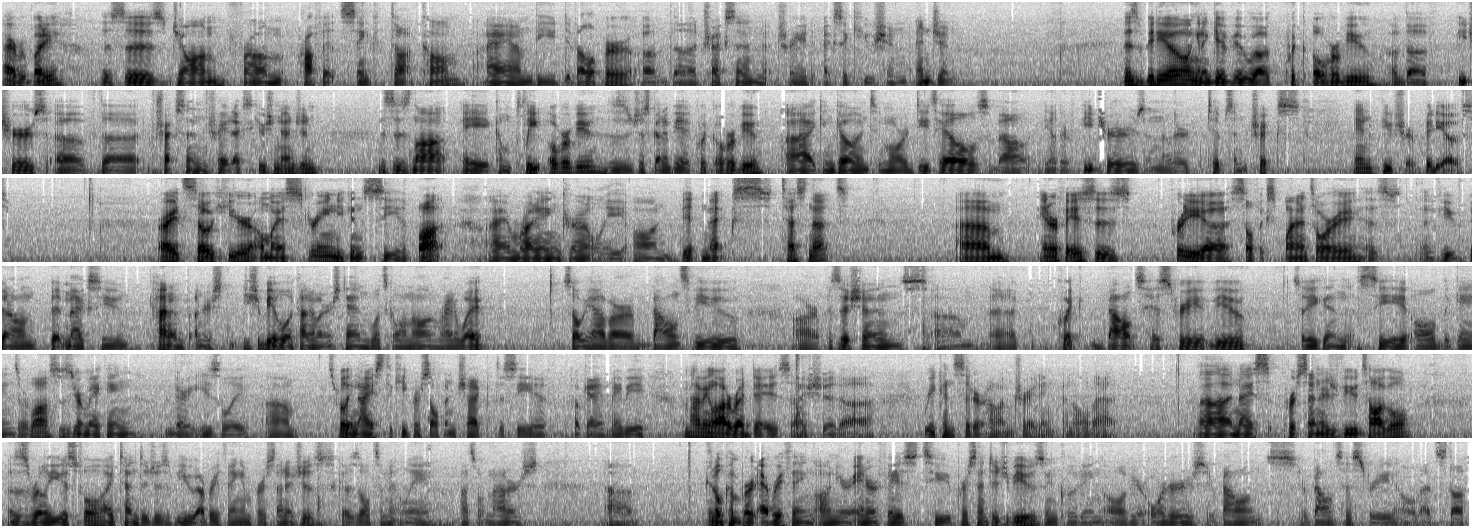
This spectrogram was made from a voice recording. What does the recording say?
Hi everybody, this is John from ProfitSync.com. I am the developer of the Trexen Trade Execution Engine. In this video, I'm going to give you a quick overview of the features of the Trexen Trade Execution Engine. This is not a complete overview, this is just going to be a quick overview. I can go into more details about the other features and other tips and tricks in future videos. Alright, so here on my screen you can see the bot. I am running currently on BitMEX testnet. Um, interface is pretty uh, self-explanatory. As if you've been on BitMEX, you kind of understand. You should be able to kind of understand what's going on right away. So we have our balance view, our positions, um, a quick balance history view, so you can see all the gains or losses you're making very easily. Um, it's really nice to keep yourself in check to see if, okay, maybe I'm having a lot of red days. I should uh, reconsider how I'm trading and all that. Uh, a nice percentage view toggle. This is really useful. I tend to just view everything in percentages because ultimately that's what matters. Uh, it'll convert everything on your interface to percentage views, including all of your orders, your balance, your balance history, all that stuff.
